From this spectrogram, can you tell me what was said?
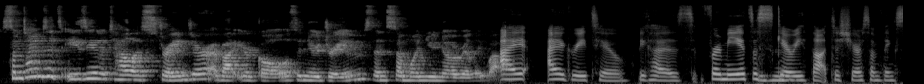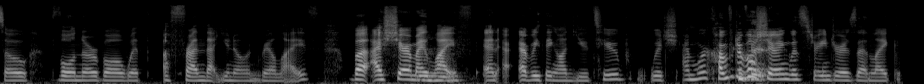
sometimes it's easier to tell a stranger about your goals and your dreams than someone you know really well. I I agree too because for me it's a mm-hmm. scary thought to share something so vulnerable with a friend that you know in real life. But I share my mm-hmm. life and everything on YouTube, which I'm more comfortable sharing with strangers than like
